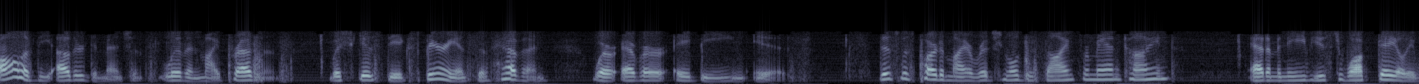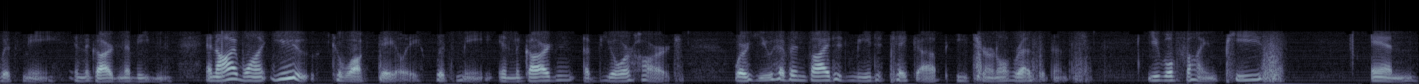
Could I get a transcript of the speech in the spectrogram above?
all of the other dimensions live in my presence, which gives the experience of heaven wherever a being is. This was part of my original design for mankind. Adam and Eve used to walk daily with me in the Garden of Eden, and I want you to walk daily with me in the garden of your heart, where you have invited me to take up eternal residence. You will find peace and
